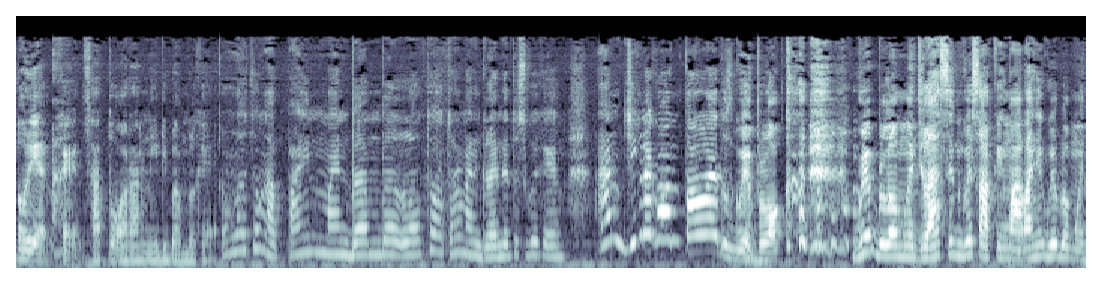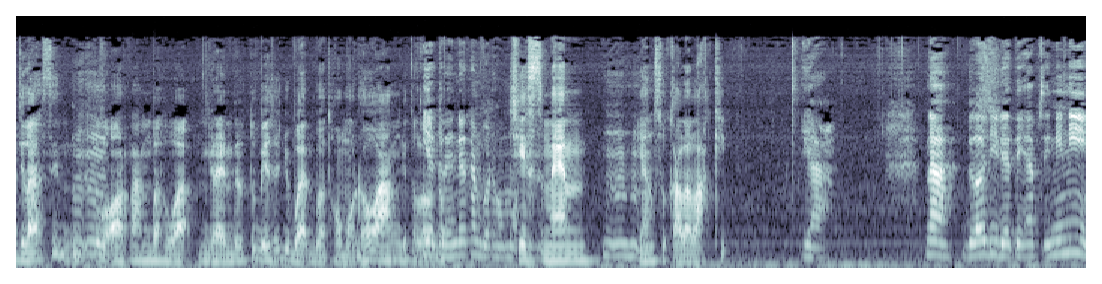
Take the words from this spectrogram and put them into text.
oh iya kayak satu orang nih di Bumble kayak lo tuh ngapain main Bumble? Lo tuh aturan main Grindr terus gue kayak anjing lah kontol ya terus gue blok. gue belum ngejelasin gue saking marahnya gue belum ngejelasin tuh orang bahwa Grindr tuh biasanya juga buat buat homo doang gitu loh. Iya, untuk Grindr kan buat homo. Cismen Mm-mm. yang suka lelaki. Ya. Nah, lo di dating apps ini nih,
